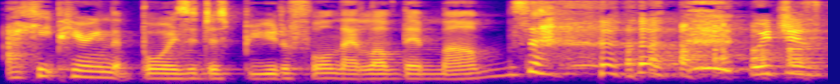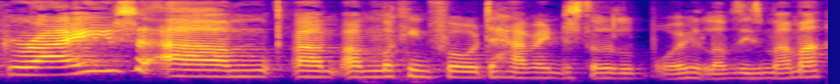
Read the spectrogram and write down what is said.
I keep hearing that boys are just beautiful and they love their mums, which is great. Um, I'm, I'm looking forward to having just a little boy who loves his mama.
